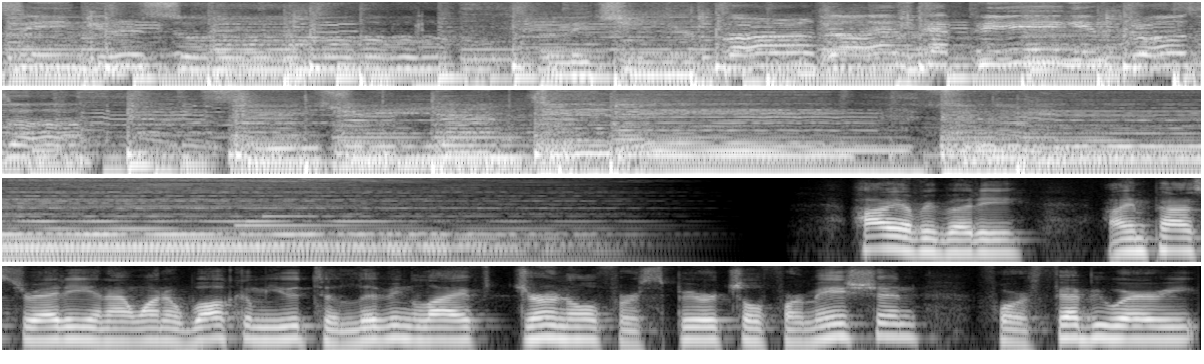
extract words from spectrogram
single soul. And stepping in closer. Hi, everybody. I'm Pastor Eddie, and I want to welcome you to Living Life Journal for Spiritual Formation for February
